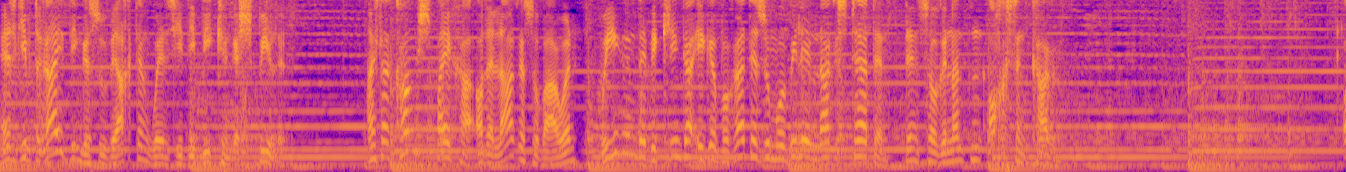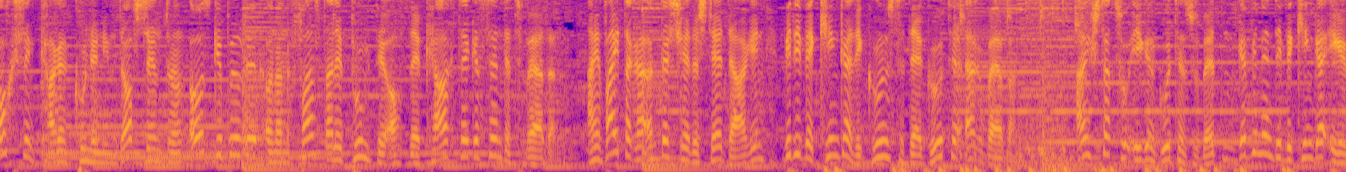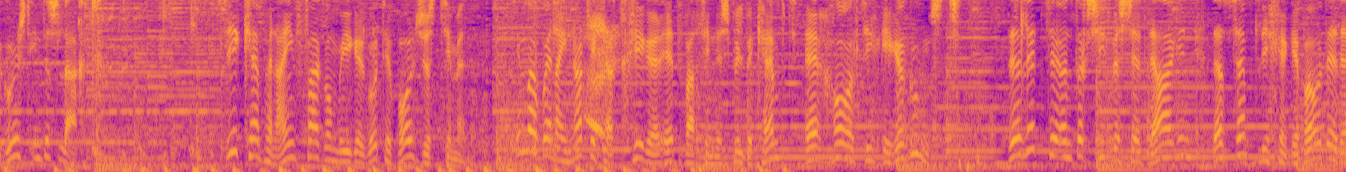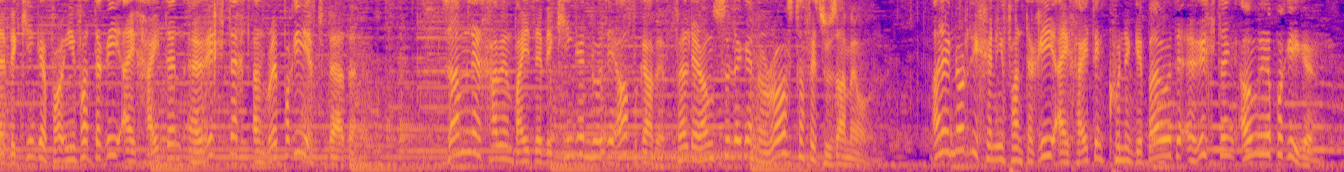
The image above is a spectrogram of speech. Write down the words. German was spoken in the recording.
Es gibt drei Dinge zu beachten, wenn Sie die Wikinger spielen. Anstatt Kongspeicher oder Lager zu bauen, bringen die Wikinger ihre Vorräte zu mobilen Lagerstätten, den sogenannten Ochsenkarren. Ochsenkarren können im Dorfzentrum ausgebildet und an fast alle Punkte auf der Karte gesendet werden. Ein weiterer Unterschied besteht darin, wie die Wikinger die Gunst der Gute erwerben. Anstatt zu ihren Guten zu wetten, gewinnen die Wikinger ihre Gunst in der Schlacht. Sie kämpfen einfach um ihre gute Wohlsystem. Immer wenn ein nördlicher Krieger etwas im Spiel bekämpft, erholt sich ihre Gunst. Der letzte Unterschied besteht darin, dass sämtliche Gebäude der Wikinger vor Infanterieeinheiten errichtet und repariert werden. Sammler haben bei den Wikingern nur die Aufgabe, Felder umzulegen und Rohstoffe zu sammeln. Alle nördlichen Infanterieeinheiten können Gebäude errichten und reparieren.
